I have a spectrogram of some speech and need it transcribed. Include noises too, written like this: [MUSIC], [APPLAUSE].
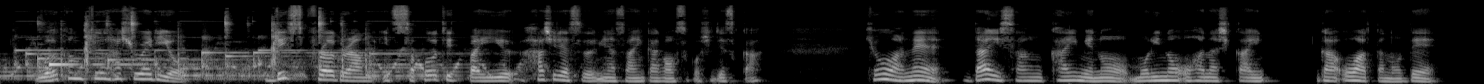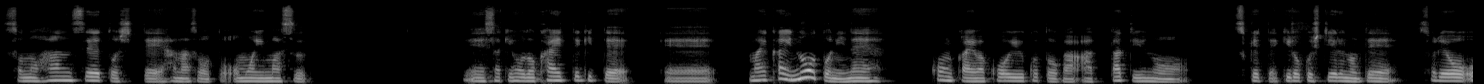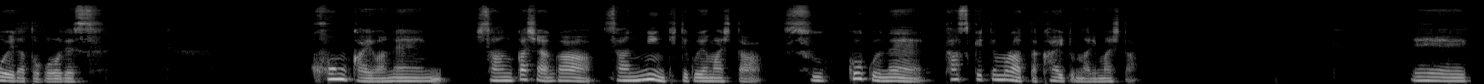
Welcome to Hash Radio. This program is supported by you. ハシです。皆さんいかがお過ごしですか？今日はね、第3回目の森のお話会が終わったので、その反省として話そうと思います。えー、先ほど帰ってきて、えー、毎回ノートにね、今回はこういうことがあったっていうのをつけて記録しているので、それを終えたところです。今回はね、参加者が3人来てくれました。すっごくね、助けてもらった回となりました。えー、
